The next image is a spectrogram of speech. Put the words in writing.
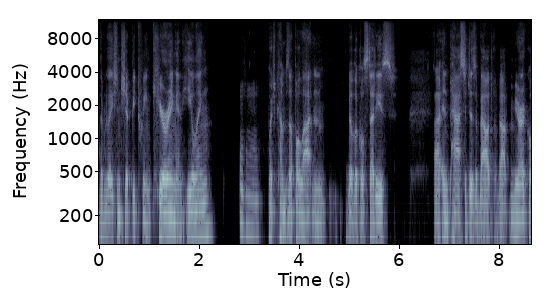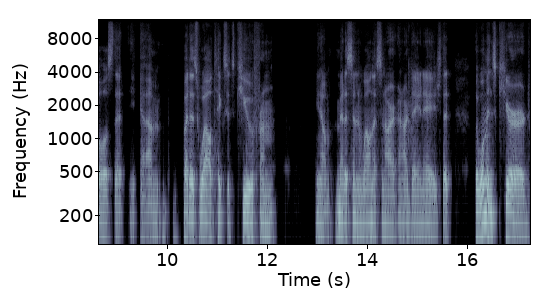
the relationship between curing and healing, mm -hmm. which comes up a lot in biblical studies uh, in passages about about miracles that, um, but as well takes its cue from, you know, medicine and wellness in our in our day and age. That the woman's cured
